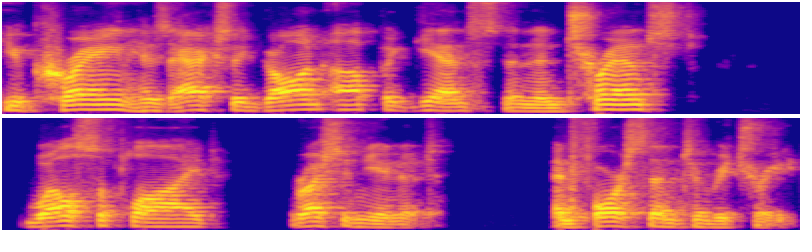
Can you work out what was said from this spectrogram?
Ukraine has actually gone up against an entrenched, well supplied Russian unit and forced them to retreat.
